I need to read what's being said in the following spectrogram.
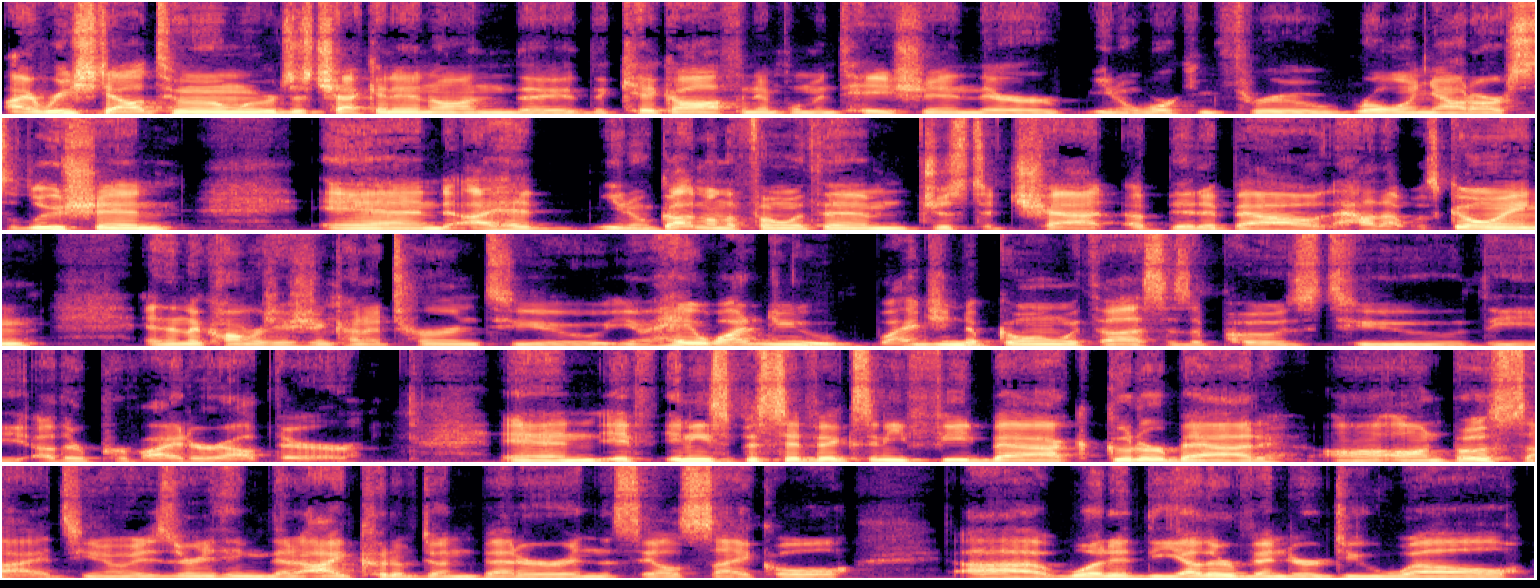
I reached out to him. We were just checking in on the the kickoff and implementation. They're you know working through rolling out our solution, and I had you know gotten on the phone with him just to chat a bit about how that was going, and then the conversation kind of turned to you know, hey, why did you why did you end up going with us as opposed to the other provider out there? And if any specifics, any feedback, good or bad, uh, on both sides, you know, is there anything that I could have done better in the sales cycle? Uh, what did the other vendor do well?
